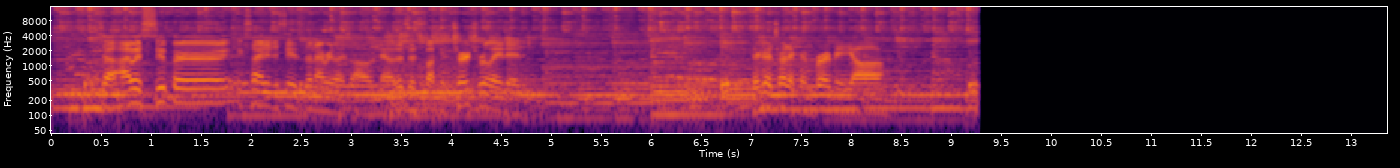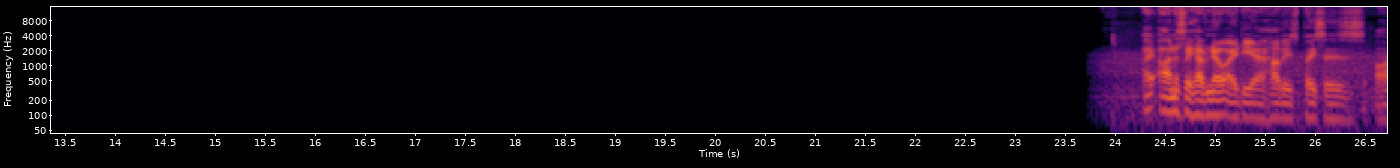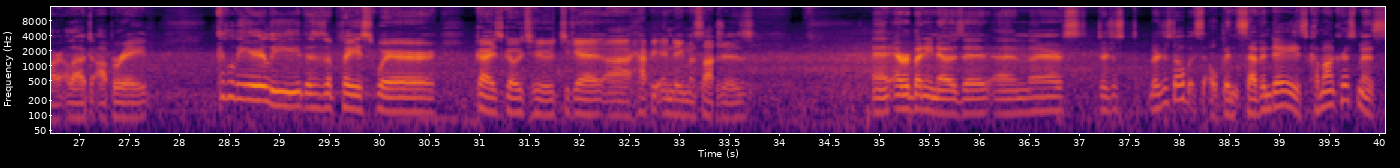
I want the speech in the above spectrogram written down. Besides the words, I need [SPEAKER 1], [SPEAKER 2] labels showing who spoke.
[SPEAKER 1] So I was super excited to see this, then I realized, oh no, this is fucking church related. They're gonna try to convert me, y'all. I honestly have no idea how these places are allowed to operate. Clearly, this is a place where guys go to to get uh, happy ending massages, and everybody knows it. And they're they're just they're just open open seven days. Come on, Christmas.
